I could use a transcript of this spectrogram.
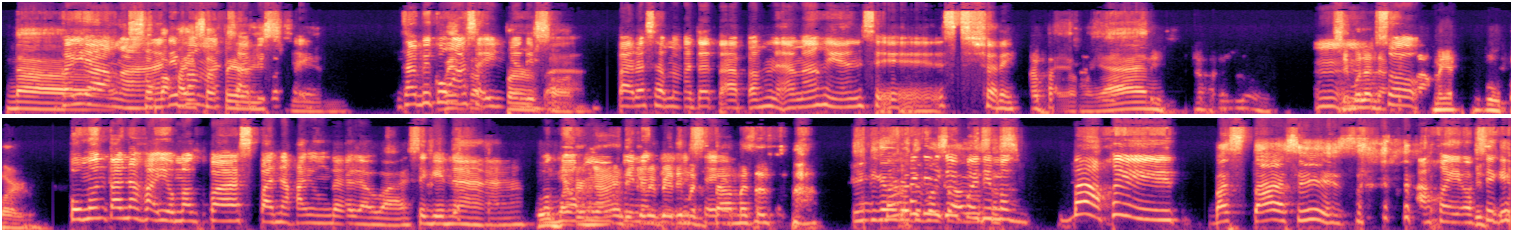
na Kaya nga, sumakay ba sa nga, Ferris ko sa'yo. Sabi ko with nga sa inyo, di ba? Para sa matatapang lamang yan, sis. Sorry. Kaya mo yan. Mm-mm. Simulan natin So, mamaya sa Uber. pumunta na kayo, magpa-spa na kayong dalawa. Sige na. Huwag niyo akong hindi kami pwede magsama sa spa. Hindi ka Bakit pwede magsama pwede sa- mag... Bakit? Basta, sis. Okay, o sige.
